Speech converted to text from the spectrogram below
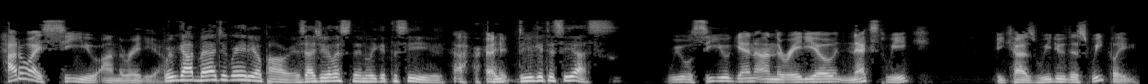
how do I see you on the radio? we've got magic radio powers. As you're listening, we get to see you. All And. Do you get to see us? We will see you again on the radio next week because we do this weekly.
